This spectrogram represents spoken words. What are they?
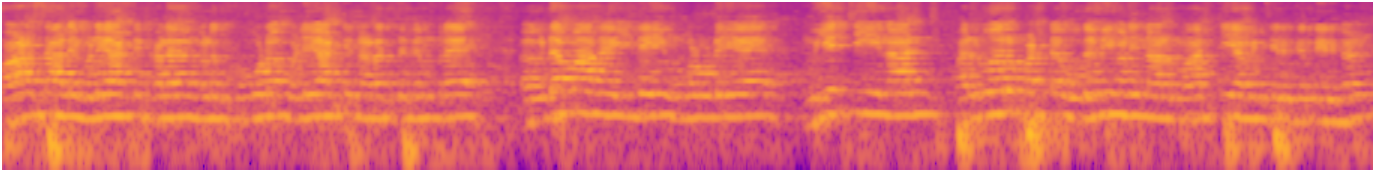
பாடசாலை விளையாட்டு கழகங்களுக்கு கூட விளையாட்டு நடத்துகின்ற இடமாக இதை உங்களுடைய முயற்சியினால் பல்வேறுபட்ட உதவிகளினால் மாற்றி அமைத்திருக்கின்றீர்கள்.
